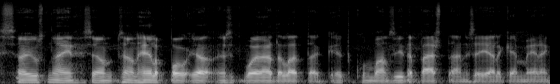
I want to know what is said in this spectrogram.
se on just näin. Se on, se on helppo ja, ja sitten voi ajatella, että, että kun vaan siitä päästään, niin sen jälkeen meidän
